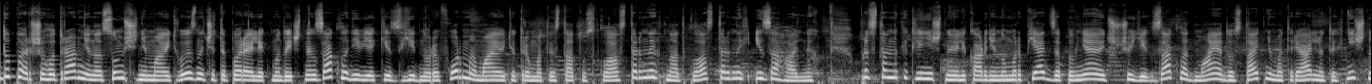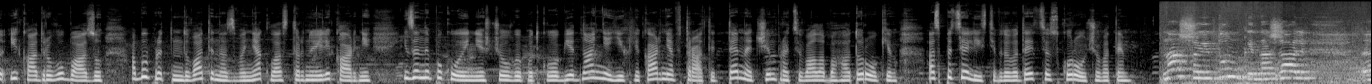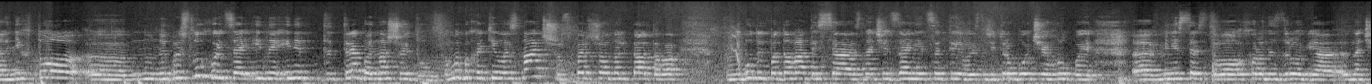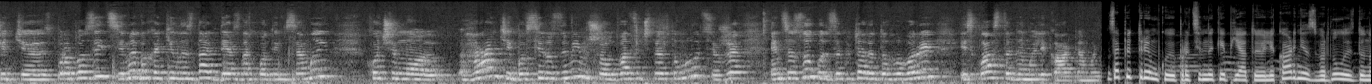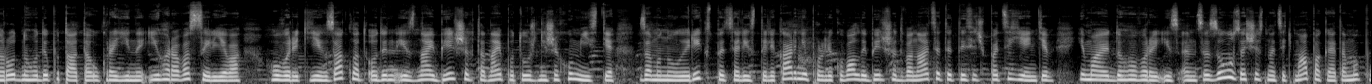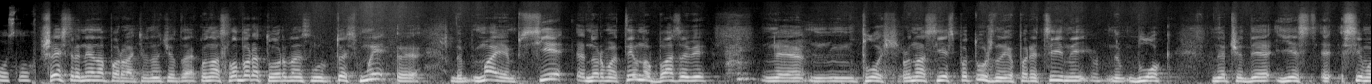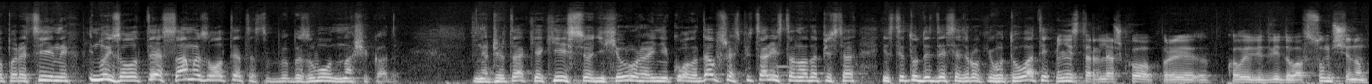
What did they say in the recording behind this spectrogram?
До 1 травня на Сумщині мають визначити перелік медичних закладів, які згідно реформи мають отримати статус кластерних, надкластерних і загальних. Представники клінічної лікарні номер 5 запевняють, що їх заклад має достатню матеріально-технічну і кадрову базу, аби претендувати на звання кластерної лікарні. І занепокоєні, що у випадку об'єднання їх лікарня втратить те, над чим працювала багато років, а спеціалістів доведеться скорочувати. Нашої думки, на жаль, е, ніхто е, ну, не прислухається і не, і не треба нашої думки. Ми би хотіли знати, що з 1.05 будуть подаватися значить, за ініціативи значить, робочої групи е, в Міністерство охорони здоров'я значить, пропозиції. Ми би хотіли знати, де знаходимося ми. Хочемо гарантії, бо всі розуміємо, що у 2024 році вже НСЗО буде заключати договори із кластерними лікарнями. За підтримкою працівники п'ятої лікарні звернулись до народного депутата України Ігора Васильєва. Говорять, їх заклад один із найбільших та найпотужніших у місті. За минулий рік спеціалісти лікарні пролікували більше 12 тисяч пацієнтів і мають договори із НСЗУ за 16 пакетами послуг. Шесть рентген апаратів, значить, так. у нас лабораторна служба. Тобто ми е, маємо всі нормативно-базові е, площі. У нас є потужний операційний блок, де є е, сім операційних. Ну і золоте, саме золоте це безумовно наші кадри. Значить, так, якісь сьогодні хірурга і ніколи. Да, ще спеціаліста треба після інституту 10 років готувати. Міністр Ляшко, при коли відвідував Сумщину.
